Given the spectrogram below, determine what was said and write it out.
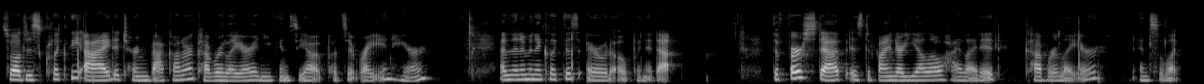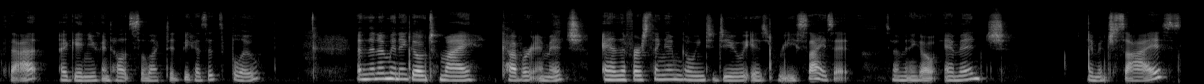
So I'll just click the eye to turn back on our cover layer, and you can see how it puts it right in here. And then I'm going to click this arrow to open it up. The first step is to find our yellow highlighted cover layer and select that. Again, you can tell it's selected because it's blue. And then I'm going to go to my cover image and the first thing I'm going to do is resize it. So I'm going to go image, image size.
